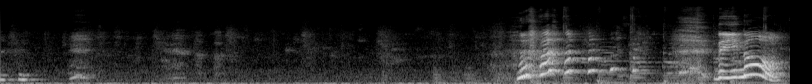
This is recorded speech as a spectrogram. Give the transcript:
내 이놈!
